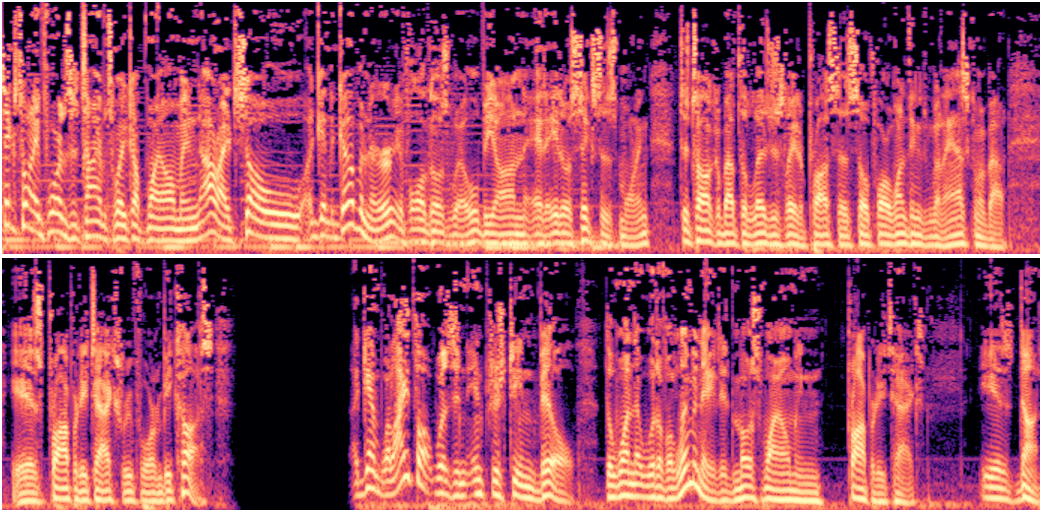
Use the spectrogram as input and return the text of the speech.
624 is the time to wake up Wyoming. All right. So again, the governor, if all goes well, will be on at 806 this morning to talk about the legislative process so far. One things I'm going to ask him about is property tax reform because again, what I thought was an interesting bill, the one that would have eliminated most Wyoming property tax is done.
